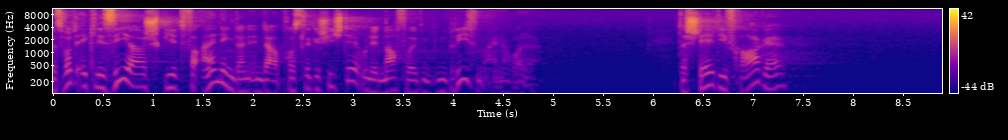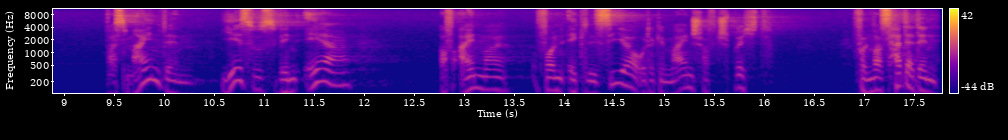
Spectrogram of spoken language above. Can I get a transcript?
Das Wort Ekklesia spielt vor allen Dingen dann in der Apostelgeschichte und in nachfolgenden Briefen eine Rolle. Das stellt die Frage, was meint denn Jesus, wenn er auf einmal von Ekklesia oder Gemeinschaft spricht? Von was hat er denn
